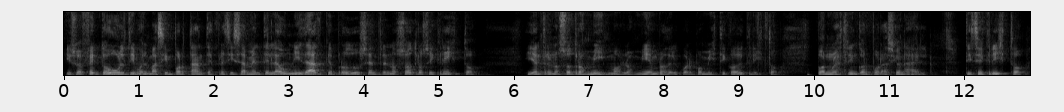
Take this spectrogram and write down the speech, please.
y su efecto último, el más importante, es precisamente la unidad que produce entre nosotros y Cristo y entre nosotros mismos, los miembros del cuerpo místico de Cristo, por nuestra incorporación a Él. Dice Cristo,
